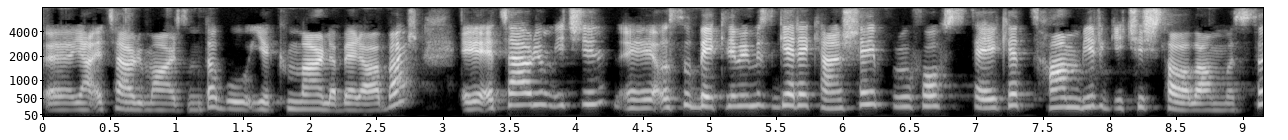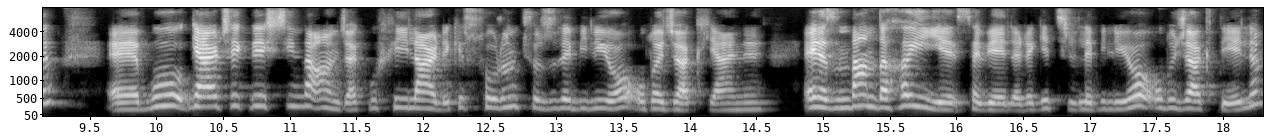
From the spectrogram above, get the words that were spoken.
E, yani Ethereum arzında bu yakınlarla beraber. E, Ethereum için e, asıl beklememiz gereken şey Proof of Stake'e tam bir geçiş sağlanması. E, bu gerçekleştiğinde ancak bu fiillerdeki sorun çözülebiliyor olacak. Yani en azından daha iyi seviyelere getirilebiliyor olacak diyelim.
